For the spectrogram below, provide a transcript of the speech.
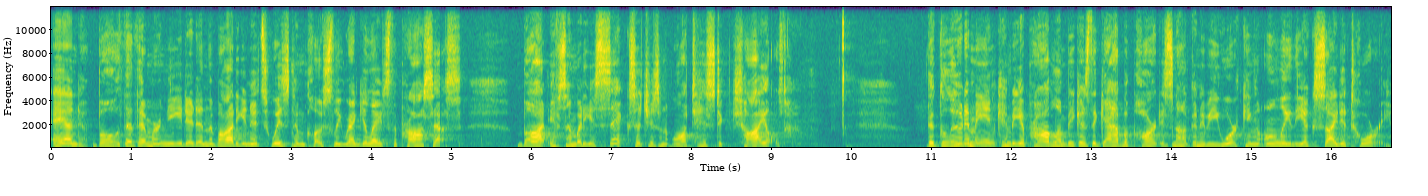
And both of them are needed, and the body in its wisdom closely regulates the process. But if somebody is sick, such as an autistic child, the glutamine can be a problem because the GABA part is not going to be working only the excitatory.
